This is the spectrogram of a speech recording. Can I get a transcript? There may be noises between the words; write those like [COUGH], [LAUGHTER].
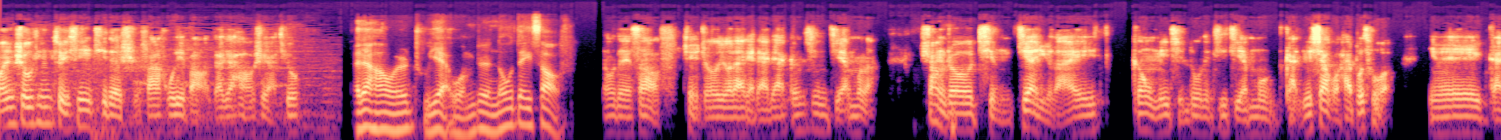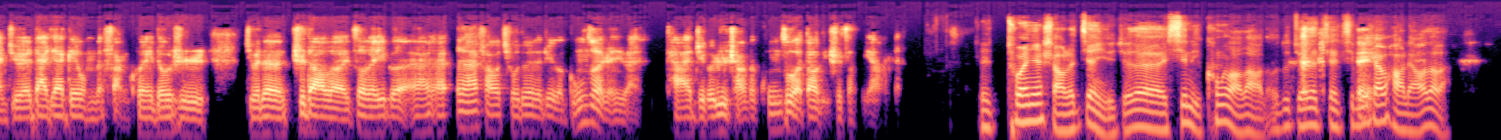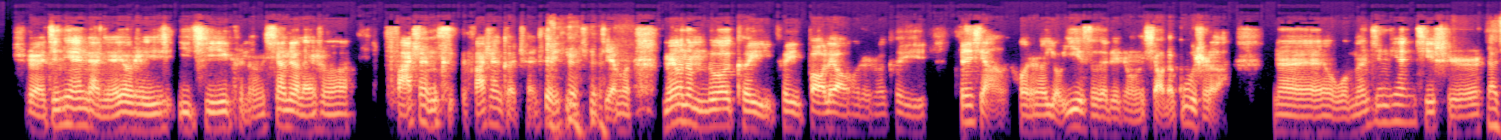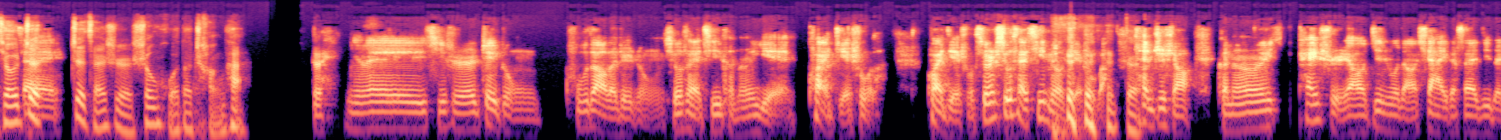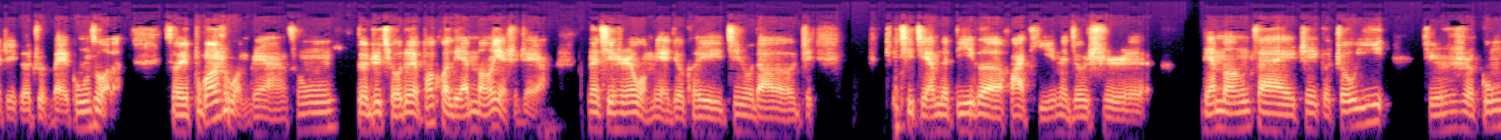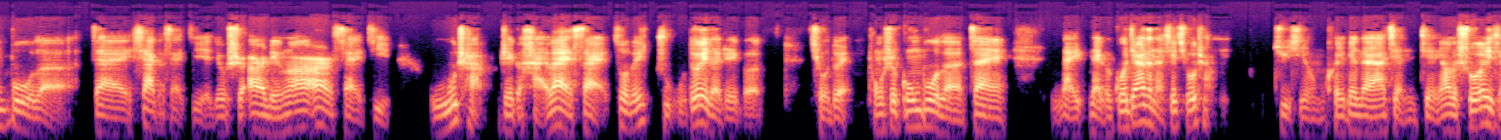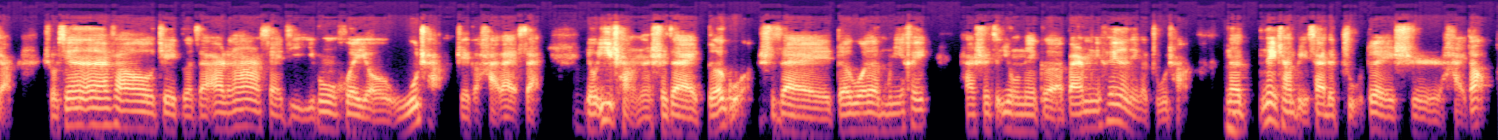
欢迎收听最新一期的始发狐狸堡。大家好，我是亚秋。大家好，我是主页。我们这是 No Days Off。No Days Off，这周又来给大家更新节目了。上周请剑宇来跟我们一起录那期节目，感觉效果还不错。因为感觉大家给我们的反馈都是觉得知道了，作为一个 N N F L 球队的这个工作人员，他这个日常的工作到底是怎么样的？这突然间少了剑宇，觉得心里空落落的，我都觉得这期没什么好聊的了。是，今天感觉又是一一期可能相对来说乏善乏善可陈的一期节目，[LAUGHS] 没有那么多可以可以爆料或者说可以分享或者说有意思的这种小的故事了。那我们今天其实亚秋，这这才是生活的常态。对，因为其实这种枯燥的这种休赛期可能也快结束了，快结束。虽然休赛期没有结束吧，[LAUGHS] 但至少可能开始要进入到下一个赛季的这个准备工作了。所以不光是我们这样，从各支球队，包括联盟也是这样。那其实我们也就可以进入到这这期节目的第一个话题，那就是。联盟在这个周一其实是公布了在下个赛季，也就是二零二二赛季五场这个海外赛作为主队的这个球队，同时公布了在哪哪个国家的哪些球场举行。我们可以跟大家简简要的说一下。首先，NFL 这个在二零二二赛季一共会有五场这个海外赛，有一场呢是在德国，是在德国的慕尼黑。它是用那个拜仁慕尼黑的那个主场，那那场比赛的主队是海盗，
